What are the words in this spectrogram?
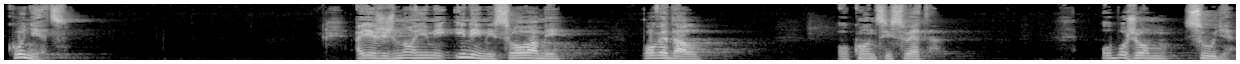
koniec. A Ježiš mnohými inými slovami povedal o konci sveta. O Božom súde.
